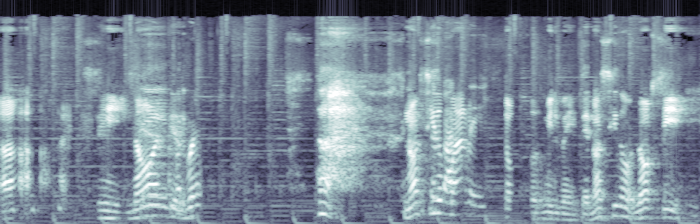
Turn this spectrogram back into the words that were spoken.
Ah, sí, no, Sí, es que porque- bueno. Ah, no ha sido mal background. todo 2020, no ha sido, no, sí.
